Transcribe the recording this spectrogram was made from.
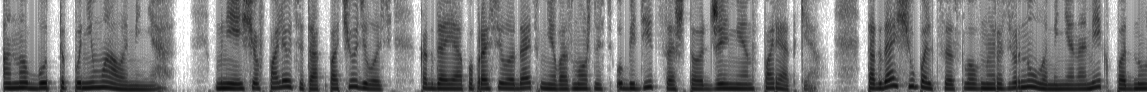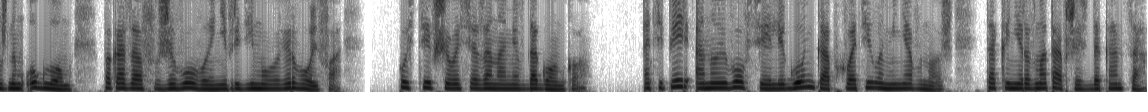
Оно будто понимало меня. Мне еще в полете так почудилось, когда я попросила дать мне возможность убедиться, что Джеймиан в порядке. Тогда щупальце словно развернуло меня на миг под нужным углом, показав живого и невредимого Вервольфа, пустившегося за нами вдогонку. А теперь оно и вовсе легонько обхватило меня вновь, так и не размотавшись до конца.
